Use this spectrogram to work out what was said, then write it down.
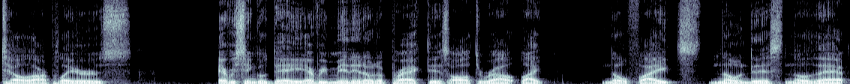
tell our players every single day, every minute of the practice, all throughout, like no fights, no this, no that.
